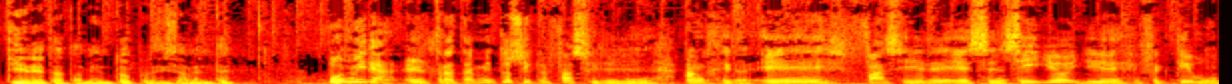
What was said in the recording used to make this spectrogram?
¿Tiene tratamiento precisamente? Pues mira, el tratamiento sí que es fácil, Ángel. Es fácil, es sencillo y es efectivo.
